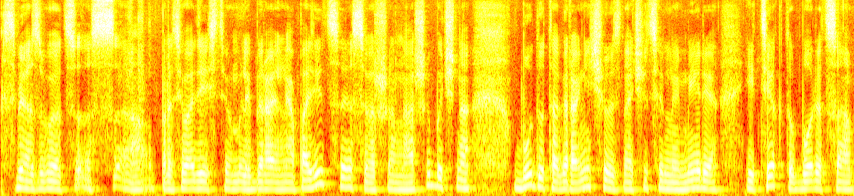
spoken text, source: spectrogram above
связываются с а, противодействием либеральной оппозиции совершенно ошибочно, будут ограничивать в значительной мере и те, кто борется,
